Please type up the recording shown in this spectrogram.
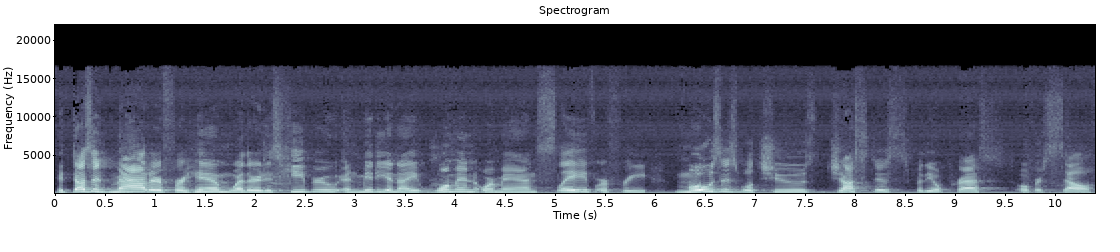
It doesn't matter for him whether it is Hebrew and Midianite, woman or man, slave or free. Moses will choose justice for the oppressed over self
